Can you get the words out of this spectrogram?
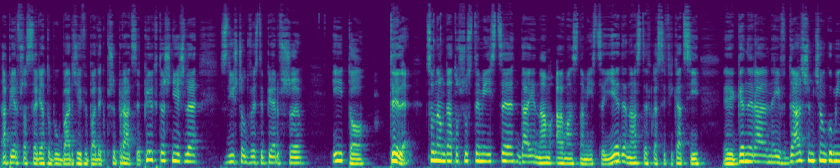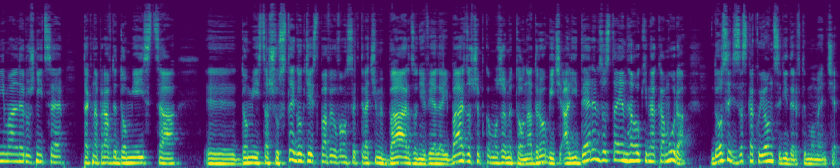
a pierwsza seria to był bardziej wypadek przy pracy. Pilch też nieźle zniszczył 21 i to tyle. Co nam da to szóste miejsce? Daje nam awans na miejsce 11 w klasyfikacji y, generalnej. W dalszym ciągu minimalne różnice tak naprawdę do miejsca y, do miejsca szóstego, gdzie jest Paweł Wąsek, tracimy bardzo niewiele i bardzo szybko możemy to nadrobić, a liderem zostaje Naoki Nakamura. Dosyć zaskakujący lider w tym momencie.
